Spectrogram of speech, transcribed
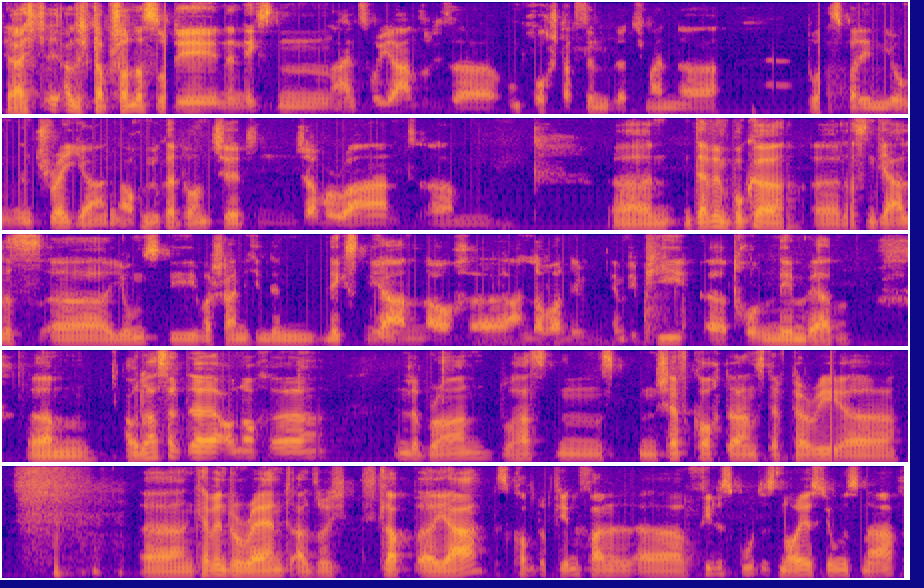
Ja, ich, also ich glaube schon, dass so die in den nächsten ein, zwei Jahren so dieser Umbruch stattfinden wird. Ich meine, äh, du hast bei den Jungen einen Trey Young, auch einen Luka Doncic, einen Ja Morant, ähm, äh, einen Devin Booker. Äh, das sind ja alles äh, Jungs, die wahrscheinlich in den nächsten Jahren auch äh, andauernd den MVP-Thron nehmen werden. Ähm, aber du hast halt äh, auch noch äh, einen LeBron, du hast einen, einen Chefkoch da, einen Steph Curry, äh, Kevin Durant, also ich, ich glaube, äh, ja, es kommt auf jeden Fall äh, vieles Gutes, Neues, Junges nach.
